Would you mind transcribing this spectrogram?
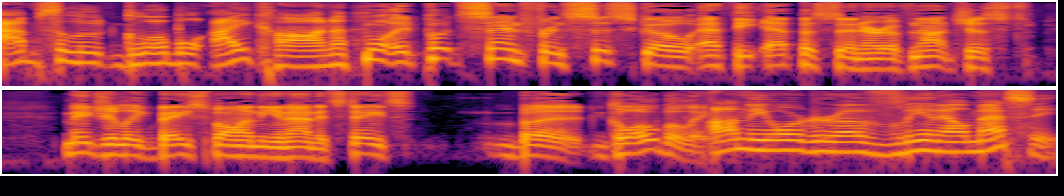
absolute global icon. Well, it puts San Francisco at the epicenter of not just Major League Baseball in the United States, but globally. on the order of Lionel Messi.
